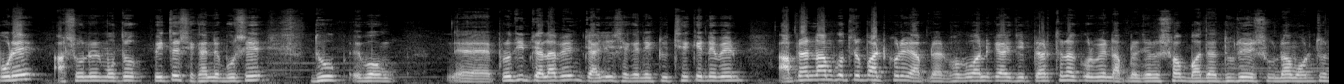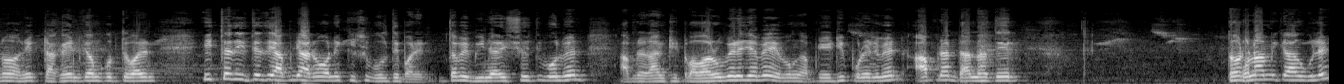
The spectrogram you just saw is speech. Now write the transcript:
পরে আসনের মতো পেতে সেখানে বসে ধূপ এবং প্রদীপ জ্বালাবেন। জ্বালিয়ে সেখানে একটু ছেঁকে নেবেন। আপনার নাম গোত্র পাঠ করে আপনার ভগবানকে আজ প্রার্থনা করবেন। আপনার যেন সব বাধা দূরে, সুনাম অর্জন হয়, অনেক টাকা ইনকাম করতে পারেন, ইত্যাদি ইত্যাদি আপনি আরও অনেক কিছু বলতে পারেন। তবে বিনা ঈশ্বরী বলবেন, আপনার আংটির পাওয়ারও বেড়ে যাবে এবং আপনি এটি পরে নেবেন। আপনার ডান হাতের তখন অনামিকা আঙ্গুলে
